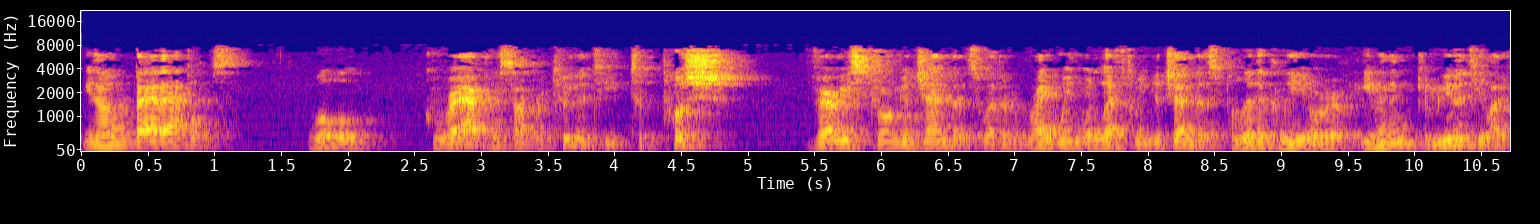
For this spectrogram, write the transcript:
you know, bad apples will grab this opportunity to push very strong agendas, whether right wing or left wing agendas, politically or even in community life,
